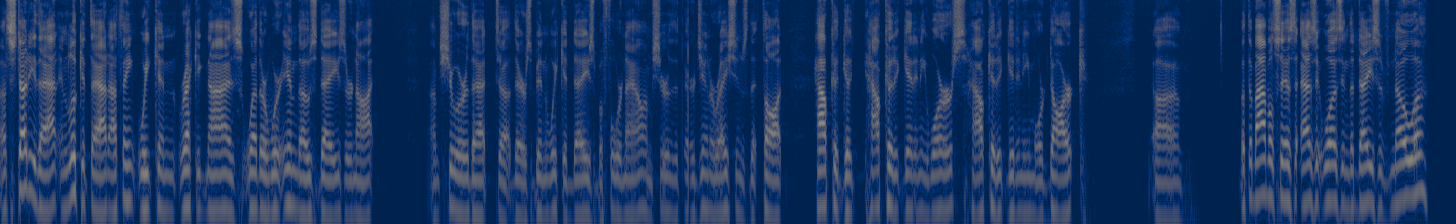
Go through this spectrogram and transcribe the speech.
uh, study that and look at that, I think we can recognize whether we're in those days or not. I'm sure that uh, there's been wicked days before now. I'm sure that there are generations that thought how could how could it get any worse? How could it get any more dark? Uh, but the Bible says, as it was in the days of Noah,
